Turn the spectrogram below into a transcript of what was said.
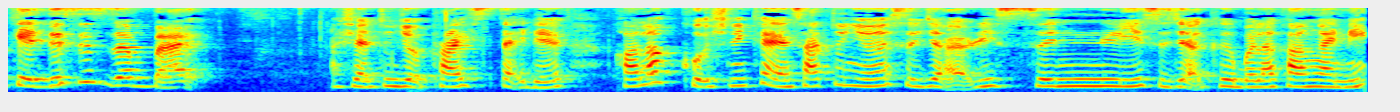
Okay, this is the bag. Asyik tunjuk price tag dia. Kalau coach ni kan satunya sejak recently sejak kebelakangan ni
